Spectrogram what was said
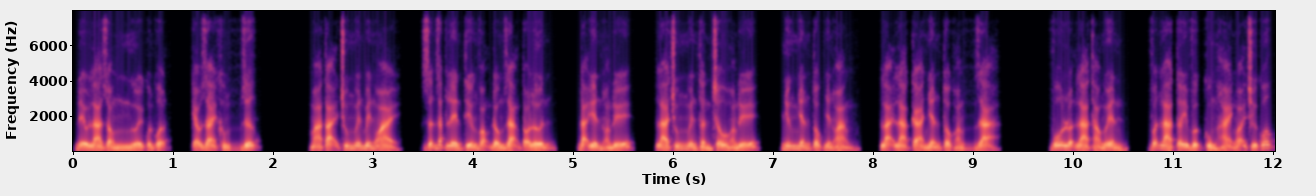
đều là dòng người quần quận kéo dài không dứt. Mà tại trung nguyên bên ngoài, dẫn dắt lên tiếng vọng đồng dạng to lớn, đại yên hoàng đế là trung nguyên thần châu hoàng đế, nhưng nhân tộc nhân hoàng lại là cả nhân tộc hoàng giả. Vô luận là thảo nguyên, vẫn là tây vực cùng hải ngoại chư quốc,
